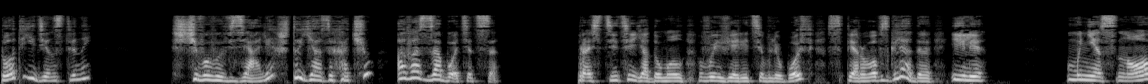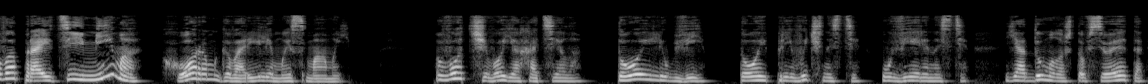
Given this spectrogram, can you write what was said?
тот единственный. «С чего вы взяли, что я захочу о вас заботиться?» «Простите, я думал, вы верите в любовь с первого взгляда, или...» «Мне снова пройти мимо?» — хором говорили мы с мамой. Вот чего я хотела. Той любви, той привычности, уверенности — я думала, что все это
